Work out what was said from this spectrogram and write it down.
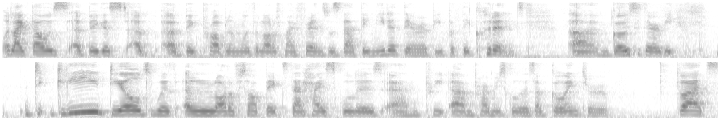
like that was a biggest a, a big problem with a lot of my friends was that they needed therapy but they couldn't um, go to therapy D- Glee deals with a lot of topics that high schoolers and pre um, primary schoolers are going through, but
